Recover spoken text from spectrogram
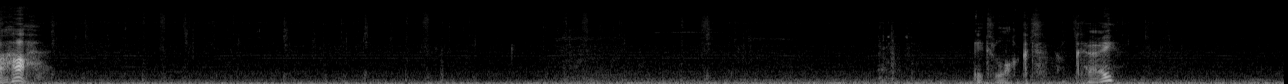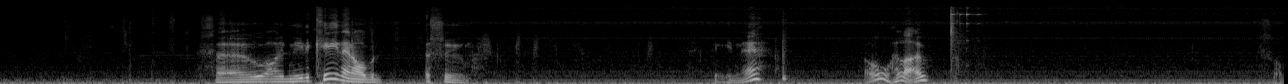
Aha! It's locked. Okay. So I need a key then I would assume. In there. Oh, hello. Some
